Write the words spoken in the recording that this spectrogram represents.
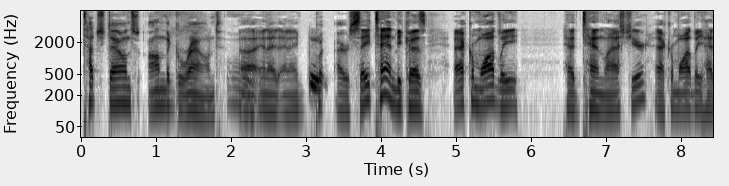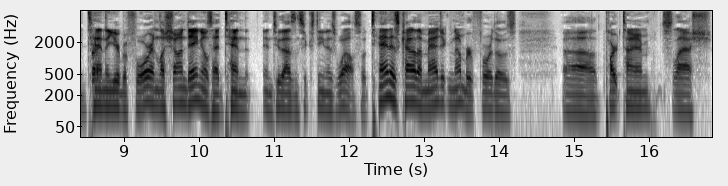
touchdowns on the ground, uh, and I and I put I say ten because Akrum Wadley had ten last year. Akrum Wadley had ten the year before, and LeShun Daniels had ten in 2016 as well. So ten is kind of the magic number for those uh, part time slash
